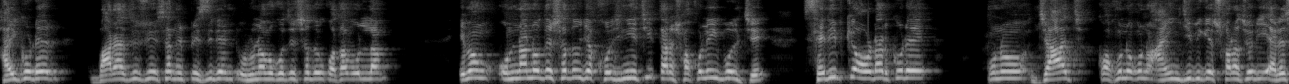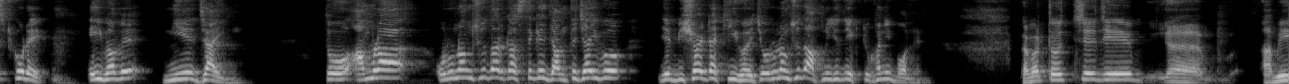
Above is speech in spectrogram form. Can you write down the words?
হাইকোর্টের বার অ্যাসোসিয়েশনের প্রেসিডেন্ট অরুণাভ ঘোষের সাথেও কথা বললাম এবং অন্যান্যদের সাথেও যা খোঁজ নিয়েছি, তারা সকলেই বলছে শেরিফকে অর্ডার করে কোনো জাজ কখনো কোনো আইনজীবীকে সরাসরি অ্যারেস্ট করে এইভাবে নিয়ে যায়নি। তো আমরা অরুণাংশুদার কাছ থেকে জানতে চাইব যে বিষয়টা কি হয়েছে। অরুণাংশুদা আপনি যদি একটুখানি বলেন। ব্যাপারটা হচ্ছে যে আমি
